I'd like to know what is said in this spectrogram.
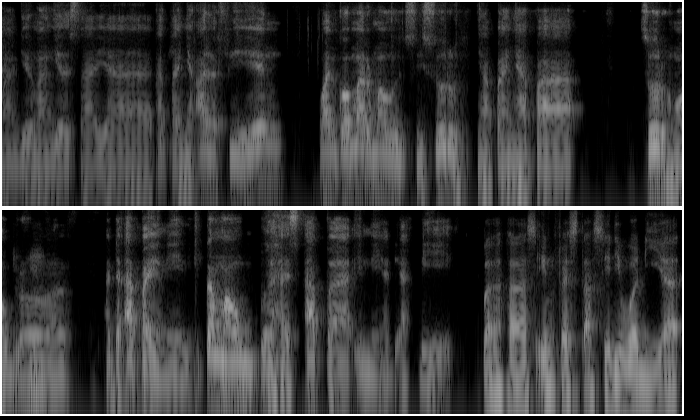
manggil-manggil saya. Katanya Alvin, Wan Komar mau disuruh nyapa-nyapa, suruh ngobrol. Ada apa ini? Kita mau bahas apa ini adik-adik? Bahas investasi di Wadia.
